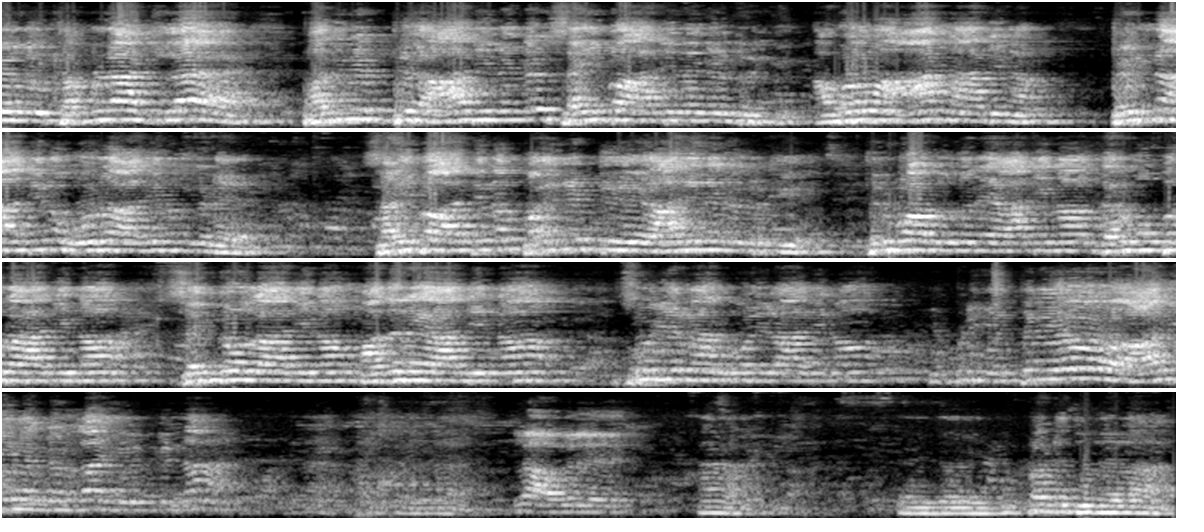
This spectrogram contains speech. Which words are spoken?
திருநெல்வேலி தமிழ்நாட்டுல பதினெட்டு ஆதீனங்கள் சைவ ஆதீனங்கள் இருக்கு. அவ்வளவு ஆண் ஆதீனம் பெண் ஆதீனம் ஒரு ஆதீனம் கிடையாது. சைவ ஆதீனம் பதினெட்டு ஆதீனங்கள் இருக்கு. திருவாரூரை ஆதீனம் தருமபுர ஆதீனம் செங்கோல் ஆதீனம் மதுரை ஆதீனம் சூரியனார் கோயில் ஆதீனம். இப்படி எத்தனையோ ஆதீனங்கள்லாம் இருக்குன்னா இல்ல அவரு நிப்பாட்ட சொல்லலாம்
